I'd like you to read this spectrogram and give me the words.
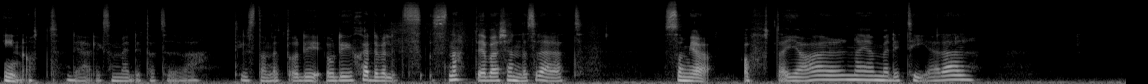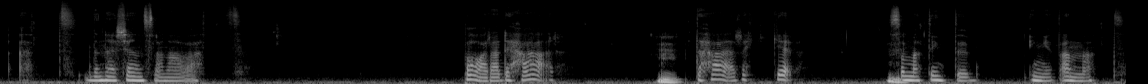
inåt. Det här liksom meditativa tillståndet. Och det, och det skedde väldigt snabbt. Jag bara kände sådär att som jag ofta gör när jag mediterar. Att den här känslan av att bara det här, Mm. det här räcker. Mm. Som att inte, inget annat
